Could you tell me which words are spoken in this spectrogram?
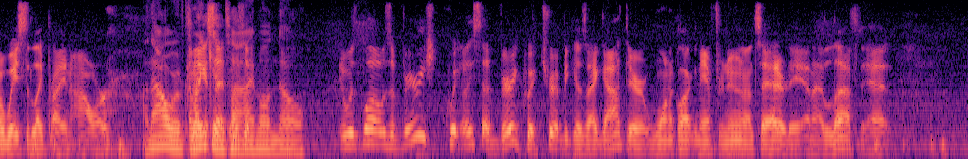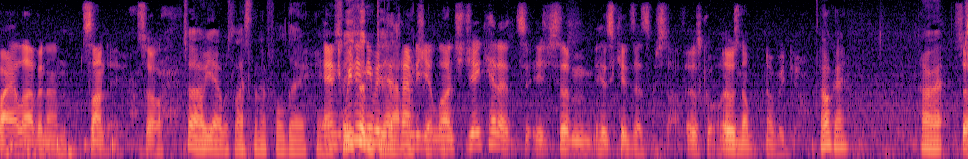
I wasted like probably an hour. an hour of And like drinking said, time. oh no. It was well, it was a very quick, like I said, very quick trip because I got there at one o'clock in the afternoon on Saturday, and I left at by eleven on Sunday. So, So yeah, it was less than a full day. Yeah, and so we didn't even have time to get lunch. Jake had a, some his kids had some stuff. It was cool. It was no no big deal. Okay. All right. So,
